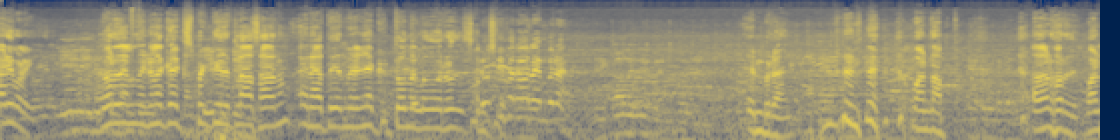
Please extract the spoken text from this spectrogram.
അടിപൊളി. എന്ന് പറഞ്ഞാൽ നിങ്ങളൊക്കെ എക്സ്പെക്ട് ചെയ്തിട്ടുള്ള ആ സാധനം അതിനകത്ത് ചെന്ന് കഴിഞ്ഞാൽ കിട്ടുമെന്നുള്ളത് ഒരു സംശയം. എംബുരാൻ വൺ അപ്പ് അതാണ് പറഞ്ഞത്. വൺ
